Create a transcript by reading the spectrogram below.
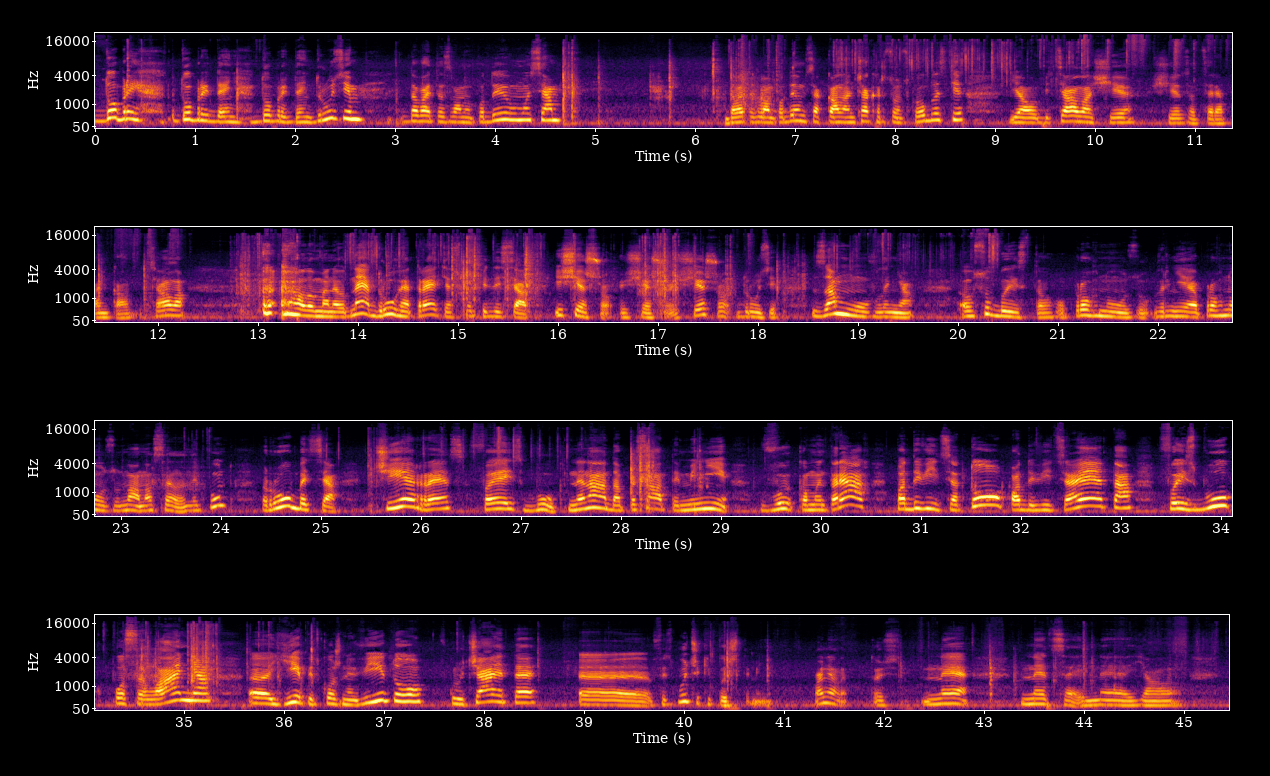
Добрий, добрий день, добрий день, друзі. Давайте з вами подивимося. Давайте з вами подивимося. Каланчак Херсонської області. Я обіцяла ще, ще за царя панька обіцяла. Але в мене одне, друге, третє, 150. І ще що, і ще що, і ще що, друзі. Замовлення особистого прогнозу, верніше, прогнозу на населений пункт робиться через Facebook. Не треба писати мені в коментарях. Подивіться то, подивіться ета. Facebook, посилання е, є під кожним відео. Включаєте е, Фейсбучик і пишете мені. Поняли? Тобто не, не цей, не я.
